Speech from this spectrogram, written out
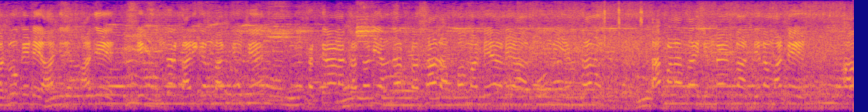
એડવોકેટે આજે આજે એક સુંદર કાર્યક્રમ રાખ્યું છે. સત્યનારાયણ કથાની અંદર પ્રસાદ આપવા માટે અને આ સૌની એકતાનું સ્થાપના થાય લિંબાયતમાં તેના માટે આ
